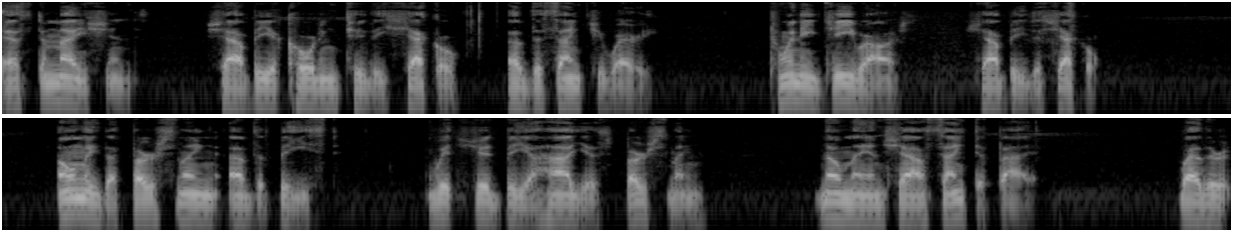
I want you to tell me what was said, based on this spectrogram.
estimations shall be according to the shekel of the sanctuary. Twenty gerahs shall be the shekel. Only the firstling of the beast, which should be Ahiah's firstling, no man shall sanctify it, whether it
